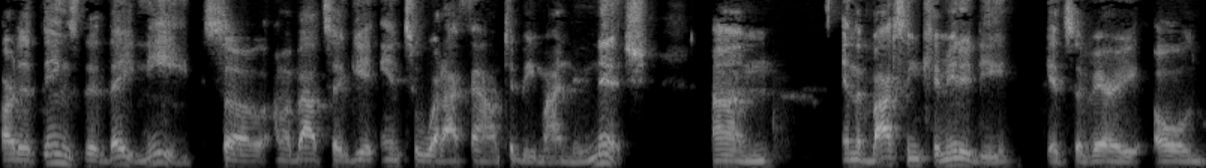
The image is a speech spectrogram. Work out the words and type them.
are the things that they need. So I'm about to get into what I found to be my new niche. Um, in the boxing community, it's a very old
